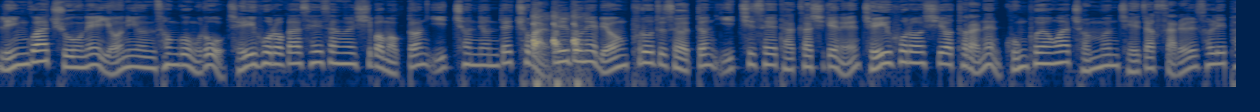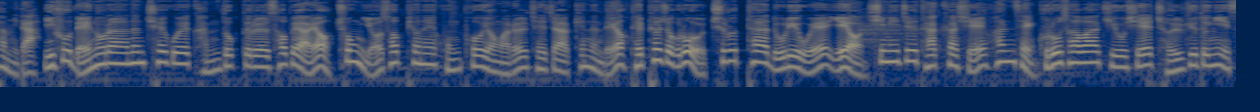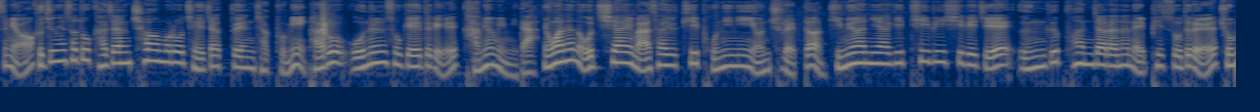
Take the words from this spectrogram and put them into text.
린과 주온의 연이은 성공으로 제이호러가 세상을 씹어먹던 2000년대 초반 일본의 명 프로듀서였던 이치세 다카시게는 제이호러 시어터라는 공포영화 전문 제작사를 설립합니다. 이후 네노라는 최고의 감독들을 섭외하여 총 6편의 공포영화를 제작했는데요. 대표적으로 추루타 노리오의 예언, 시미즈 다카시의 환생, 구로사와 기요시의 절규 등이 있으며 그 중에서도 가장 처음으로 제작된 작품이 바로 오늘 소개해드릴 감염입니다. 영화입니다. 영화는 오치아이 마사유키 본인이 연출했던 기묘한 이야기 TV 시리즈의 응급 환자라는 에피소드를 좀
